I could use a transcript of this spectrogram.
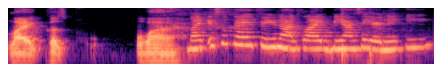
Like, because why? like it's okay for you not to like Beyonce or Nicki,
